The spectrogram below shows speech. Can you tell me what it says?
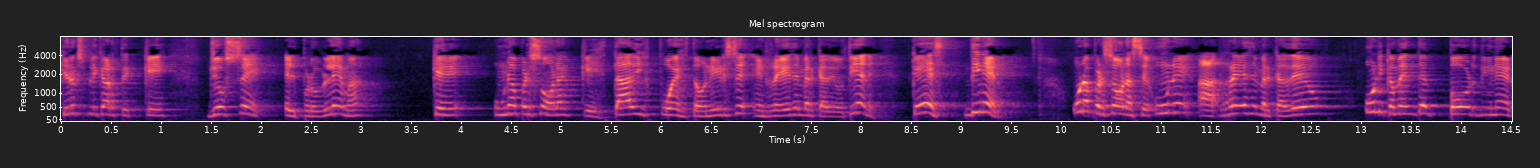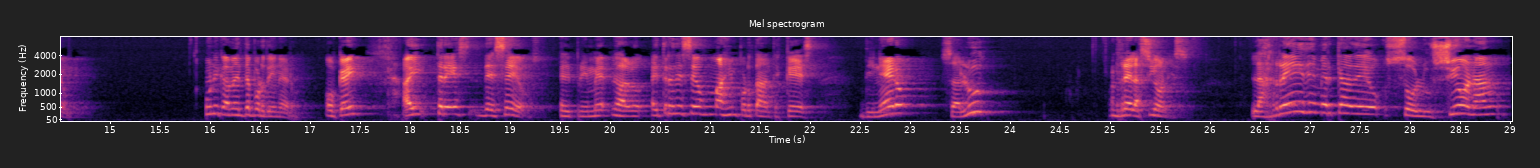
quiero explicarte que yo sé el problema que una persona que está dispuesta a unirse en redes de mercadeo tiene, que es dinero. Una persona se une a redes de mercadeo únicamente por dinero. Únicamente por dinero, ¿ok? Hay tres deseos. El primer, hay tres deseos más importantes, que es dinero, salud, relaciones. Las redes de mercadeo solucionan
